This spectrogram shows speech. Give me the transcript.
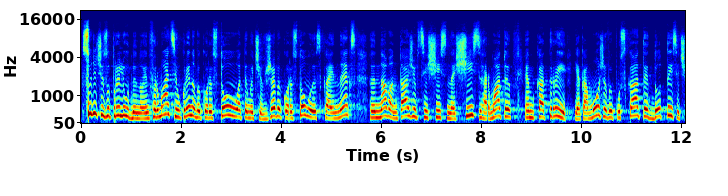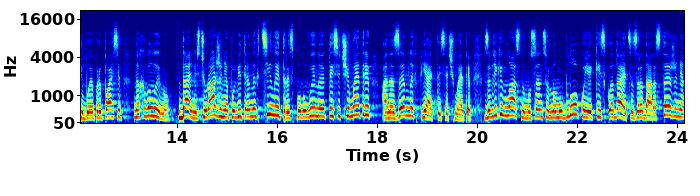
Судячи з оприлюдненої інформації, Україна використовуватиме чи вже використовує Skynex на вантажівці 6 на 6 з гарматою МК-3, яка може випускати до тисячі боєприпасів на хвилину. Дальність ураження повітряних цілей 3,5 тисячі метрів, а наземних 5 тисяч метрів. Завдяки власному сенсорному блоку, який складається з радара стеження,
